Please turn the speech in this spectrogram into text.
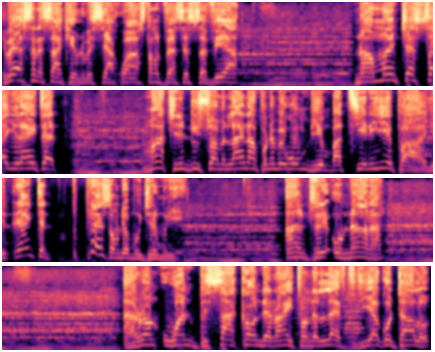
yɛbɛyɛ sɛ ne saa game no bɛsi akɔ arsenal versus sevilla. Na manchester united match ne du so a line up no bɛwɔ mu biom but tie ne yie paa. United players ɔm de ɔmo gyina mu nie. Andre onana around Wan-Bissaka on the right on the left Diogo Dalot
